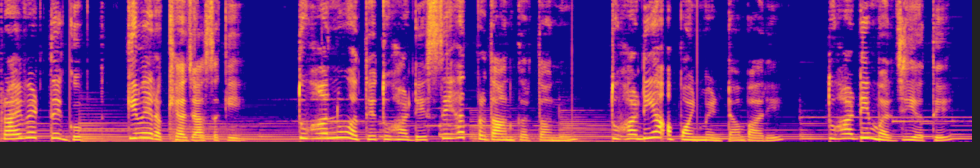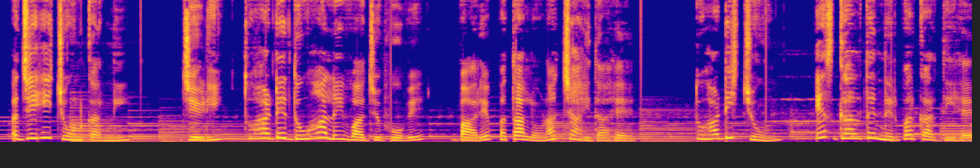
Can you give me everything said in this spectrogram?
ਪ੍ਰਾਈਵੇਟ ਤੇ ਗੁਪਤ ਕਿਵੇਂ ਰੱਖਿਆ ਜਾ ਸਕੇ? ਤੁਹਾਨੂੰ ਅਤੇ ਤੁਹਾਡੇ ਸਿਹਤ ਪ੍ਰਦਾਨਕਰਤਾ ਨੂੰ ਤੁਹਾਡੀਆਂ ਅਪਾਇੰਟਮੈਂਟਾਂ ਬਾਰੇ ਤੁਹਾਡੀ ਮਰਜ਼ੀ ਅਤੇ ਅਜਿਹੀ ਚੋਣ ਕਰਨੀ ਜਿਹੜੀ ਤੁਹਾਡੇ ਦੋਹਾਂ ਲਈ ਵਾਜਬ ਹੋਵੇ ਬਾਰੇ ਪਤਾ ਲਾਉਣਾ ਚਾਹੀਦਾ ਹੈ। ਤੁਹਾਡੀ ਚੋਣ ਇਸ ਗੱਲ ਤੇ ਨਿਰਭਰ ਕਰਦੀ ਹੈ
